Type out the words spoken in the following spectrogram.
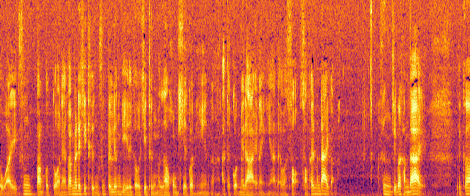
ตัวอีก ซึ่งตอนกดตัวเนี่ยก็ไม่ได้คิดถึงซึ่งเป็นเรื่องดีถ้าเกิดว่าคิดถึงมันเราคงเครียดกว่านี้นะอาจจะกดไม่ได้อะไรอย่างเงี้ย แต่ว่าสอบสอบให้มันได้ก่อน ซึ่งคิดว่าทำได้ แล้วก็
